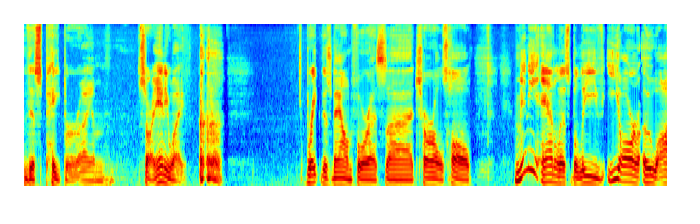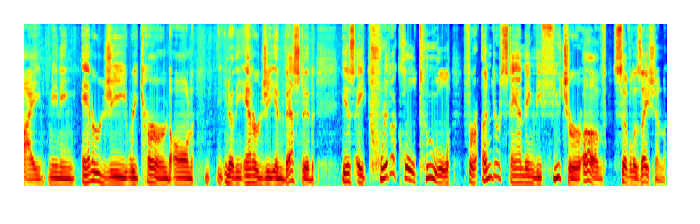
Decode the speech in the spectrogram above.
this paper. I am sorry. Anyway, break this down for us, uh, Charles Hall. Many analysts believe EROI, meaning energy returned on, you know, the energy invested, is a critical tool for understanding the future of civilization.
